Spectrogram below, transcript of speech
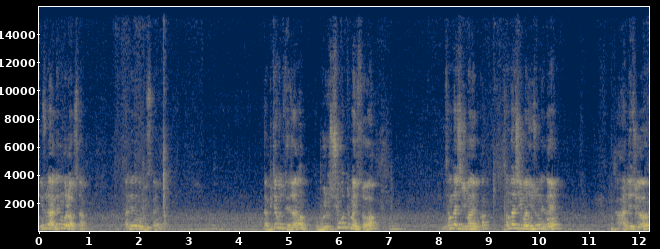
인수분해 안 되는 걸로 합시다. 안 되는 거 뭐 있을까요? 나 밑에 것도 되잖아. 뭐 이렇게 쉬운 것들만 있어. 3-2번 해볼까? 3-2번 인수분해 되나요? 아, 안 되죠.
